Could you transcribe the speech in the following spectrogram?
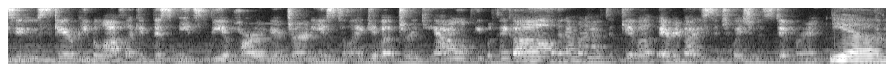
to scare people off. Like if this needs to be a part of your journey is to like give up drinking. I don't want people to think, oh, then I'm gonna have to give up. Everybody's situation is different. Yeah.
